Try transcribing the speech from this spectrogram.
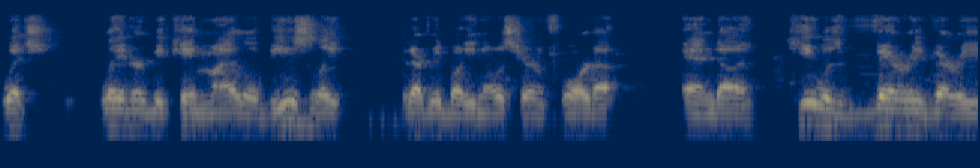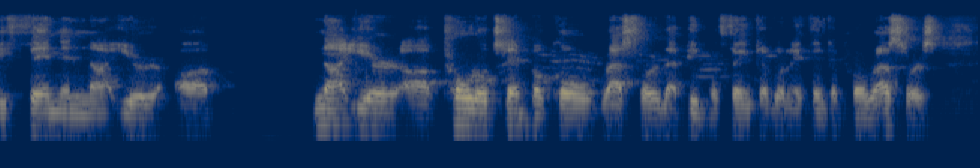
which later became Milo Beasley, that everybody knows here in Florida, and uh, he was very, very thin and not your uh, not your uh, prototypical wrestler that people think of when they think of pro wrestlers.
